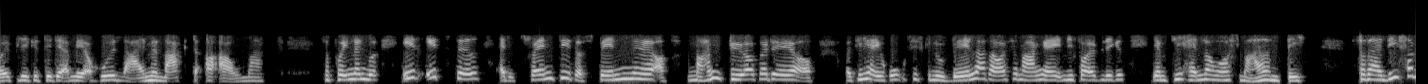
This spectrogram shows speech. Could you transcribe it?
øjeblikket, det der med at hovedet lege med magt og afmagt. Så på en eller anden måde, et, et sted er det trendigt og spændende, og mange dyrker det, og, og de her erotiske noveller, der også er mange af lige for øjeblikket, jamen de handler jo også meget om det. Så der er ligesom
